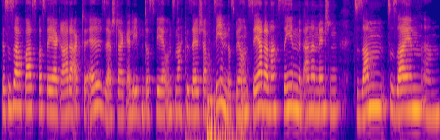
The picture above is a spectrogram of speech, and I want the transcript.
Das ist auch was, was wir ja gerade aktuell sehr stark erleben, dass wir uns nach Gesellschaft sehen, dass wir uns sehr danach sehen, mit anderen Menschen zusammen zu sein, ähm,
